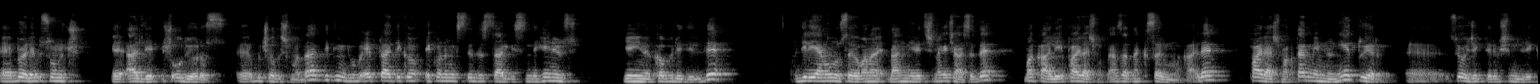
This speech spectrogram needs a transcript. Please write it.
e, böyle bir sonuç e, elde etmiş oluyoruz e, bu çalışmada. Dediğim gibi bu Applied Economic Studies dergisinde henüz yayına kabul edildi. Dileyen olursa ve bana benimle iletişime geçerse de makaleyi paylaşmaktan, zaten kısa bir makale, paylaşmaktan memnuniyet duyarım. E, söyleyeceklerim şimdilik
